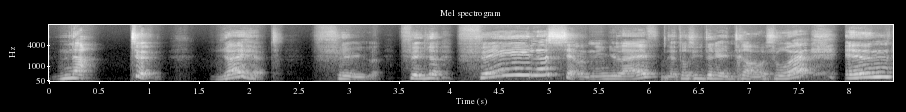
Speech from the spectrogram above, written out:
Nou, Teun, jij hebt vele vele, vele cellen in je lijf. Net als iedereen trouwens hoor. En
